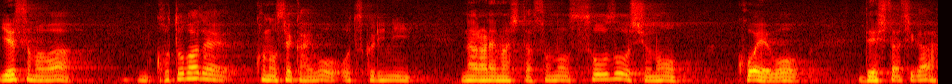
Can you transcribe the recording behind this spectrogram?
イエス様は言葉でこの世界をお作りになられました。その創造主の声を弟子たちが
